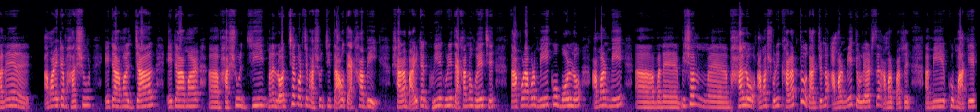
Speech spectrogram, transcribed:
মানে আমার এটা ভাসুর, এটা আমার জাল, এটা আমার ভাসুরজি মানে লজ্জা করছে ভাসুরজি, তাও দেখাবেই। সারা বাড়িটা ঘুরিয়ে ঘুরিয়ে দেখানো হয়েছে। তারপর আবার মেয়েকেও বলল, আমার মেয়ে মানে ভীষণ ভালো, আমার শরীর খারাপ তো, তার জন্য আমার মেয়ে চলে আসছে আমার পাশে। মেয়ে খুব মাকে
